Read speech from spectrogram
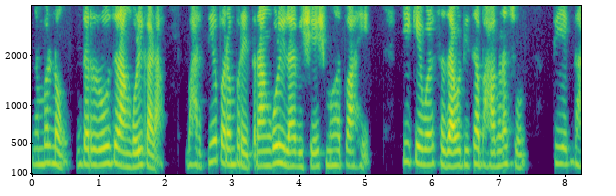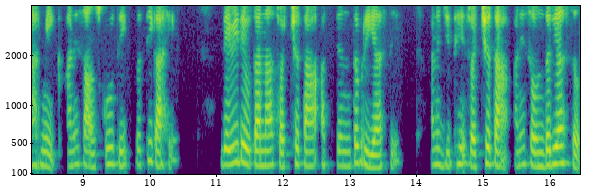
नंबर नऊ दररोज रांगोळी काढा. भारतीय परंपरेत रांगोळीला विशेष महत्त्व आहे. ही केवळ सजावटीचा भाग नसून ती एक धार्मिक आणि सांस्कृतिक प्रतीक आहे. देवी देवतांना स्वच्छता अत्यंत प्रिय असते आणि जिथे स्वच्छता आणि सौंदर्य असतं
